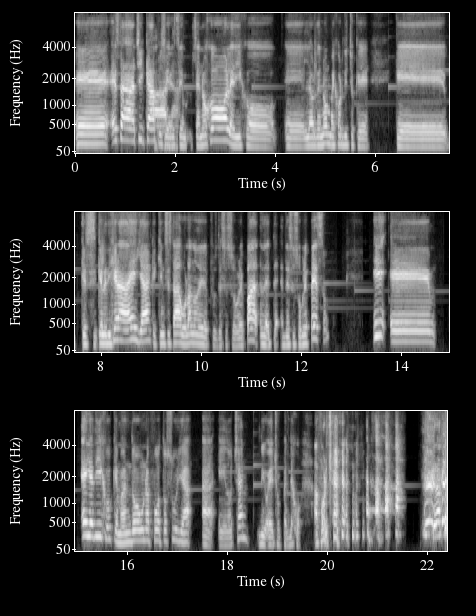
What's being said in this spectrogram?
Eh, esta chica pues, Ah, eh, se, se enojó, le dijo, eh, le ordenó, mejor dicho, que, que, que, que le dijera a ella que quien se estaba burlando de, pues, de, su, sobrepa- de, de- su sobrepeso. Y eh, ella dijo que mandó una foto suya a Edo-chan. Digo, he hecho un pendejo. A Forchan. Creo que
